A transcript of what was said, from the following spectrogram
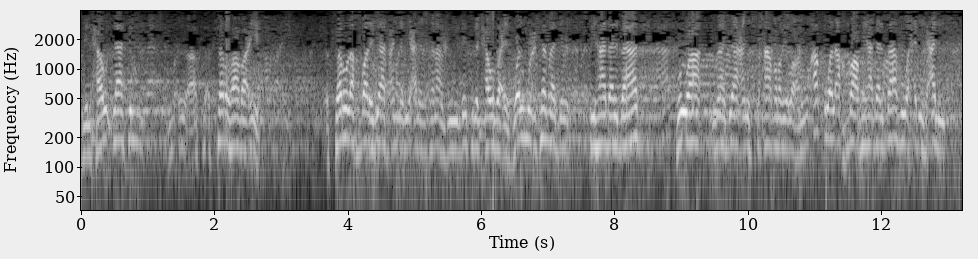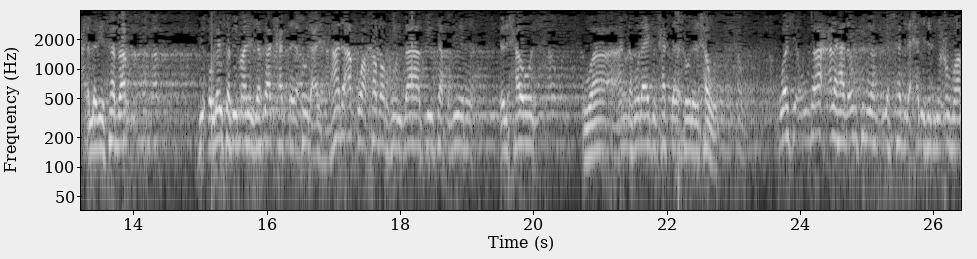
في الحول لكن أكثرها ضعيف. أكثر الأخبار جاءت عن النبي عليه الصلاة والسلام في ذكر الحول ضعيف. والمعتمد في هذا الباب هو ما جاء عن الصحابة رضي الله عنهم. وأقوى الأخبار في هذا الباب هو حديث علي الذي سبق في قول ليس في مال الزكاة حتى يحول عليها. هذا أقوى خبر في الباب في تقدير الحول وأنه لا يجب حتى يحول الحول وعلى هذا يمكن يشهد لحديث ابن عمر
